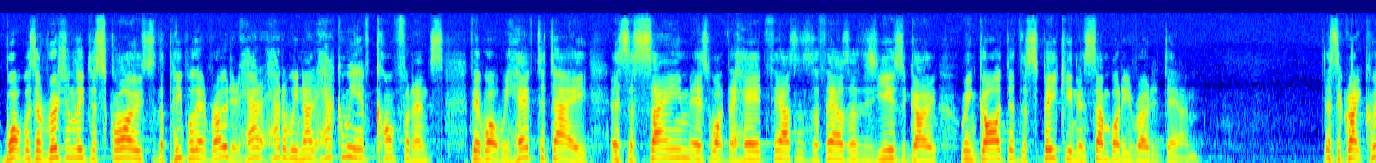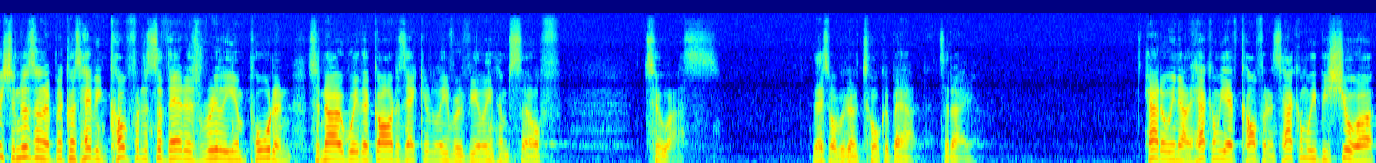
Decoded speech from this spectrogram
what was originally disclosed to the people that wrote it. How, how do we know? How can we have confidence that what we have today is the same as what they had thousands of thousands of years ago when God did the speaking and somebody wrote it down? That's a great question, isn't it? Because having confidence of that is really important to know whether God is accurately revealing himself to us. That's what we're going to talk about today. How do we know? How can we have confidence? How can we be sure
